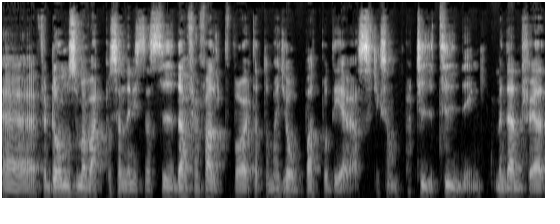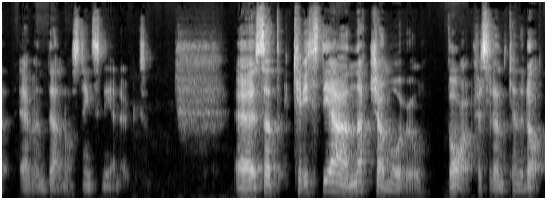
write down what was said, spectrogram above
Eh, för de som har varit på sandinisternas sida har framförallt varit att de har jobbat på deras liksom, partitidning, men den tror jag även den har stängts ner nu. Liksom. Eh, så att Christiana Chamorro var presidentkandidat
